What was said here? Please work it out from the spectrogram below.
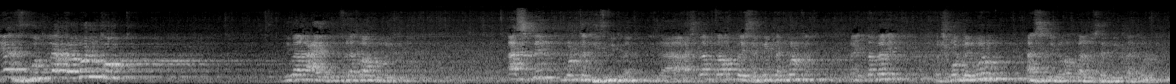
يثبت لك ملكك. لماذا عايز ملك أسلم ملكك يثبت لك. إذا أسلمت ربنا يثبت لك ملكك. فانت ملك مشغول بالملك اسلم ربنا يثبت لك ملكك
